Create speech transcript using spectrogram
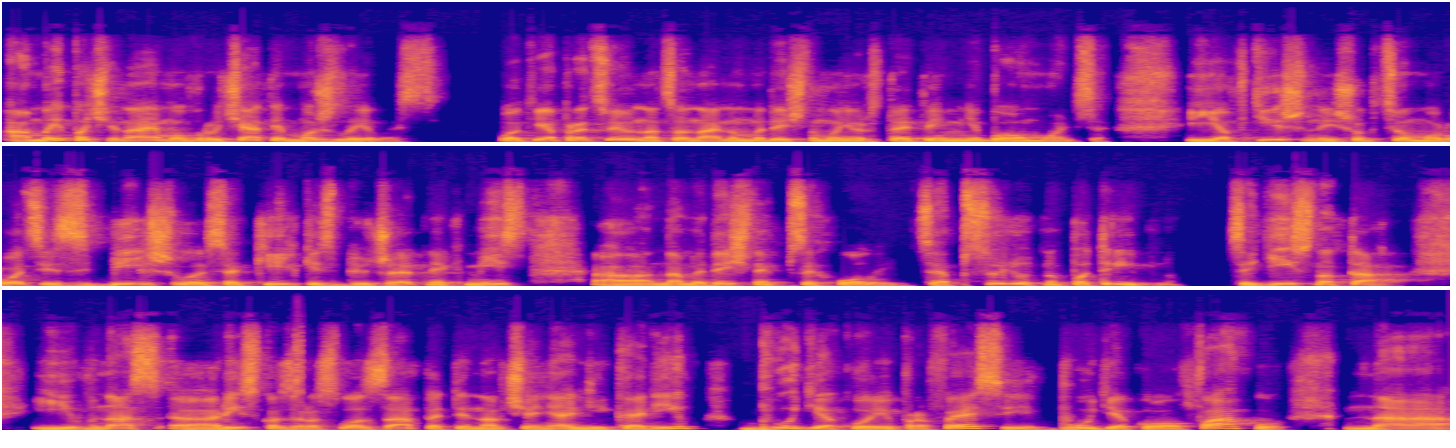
а ми починаємо вручати можливості. От я працюю в Національному медичному університеті імені Богомольця, і я втішений, що в цьому році збільшилася кількість бюджетних місць на медичних психологів. Це абсолютно потрібно. Це дійсно так, і в нас е, різко зросло запити навчання лікарів будь-якої професії, будь-якого фаху на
